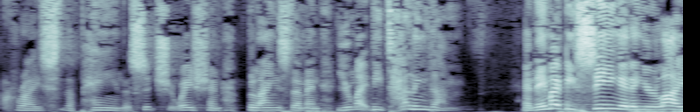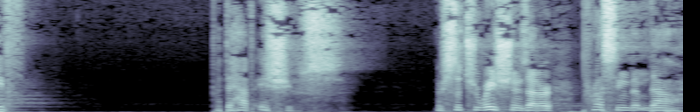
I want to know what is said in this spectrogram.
Christ. The pain, the situation blinds them and you might be telling them and they might be seeing it in your life, but they have issues. There's situations that are pressing them down.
